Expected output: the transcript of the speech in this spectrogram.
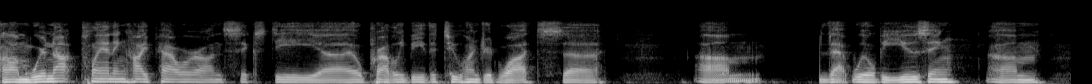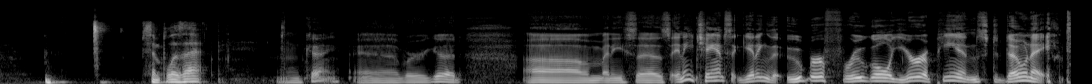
Um, we're not planning high power on 60. Uh, it'll probably be the 200 watts uh, um, that we'll be using. Um, simple as that. Okay, uh, very good. Um, and he says, any chance at getting the uber frugal Europeans to donate?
